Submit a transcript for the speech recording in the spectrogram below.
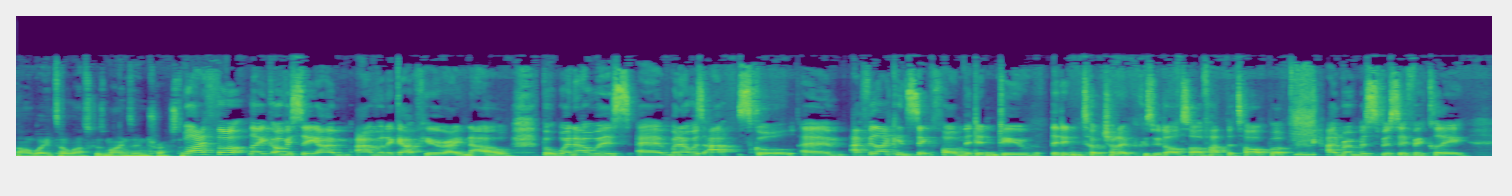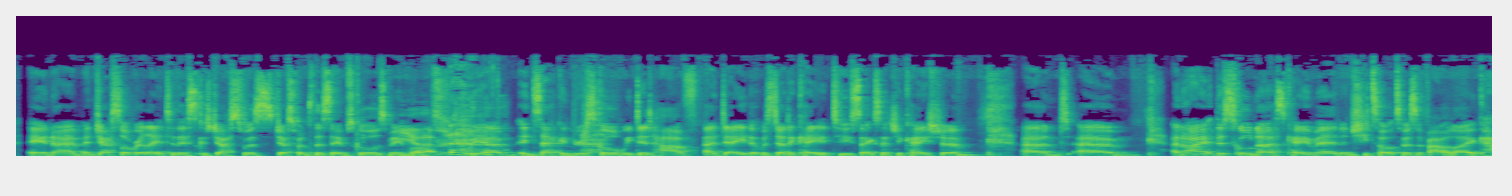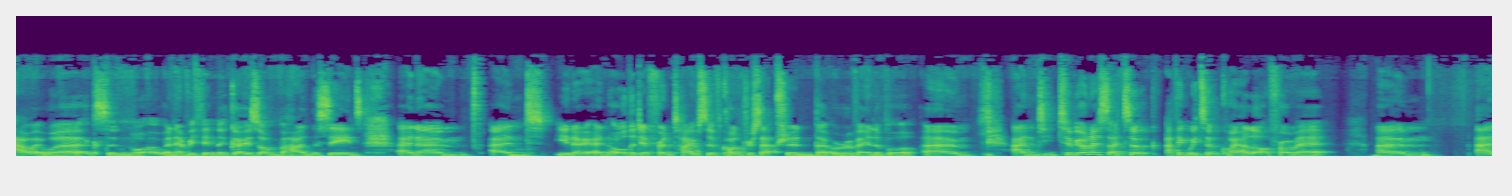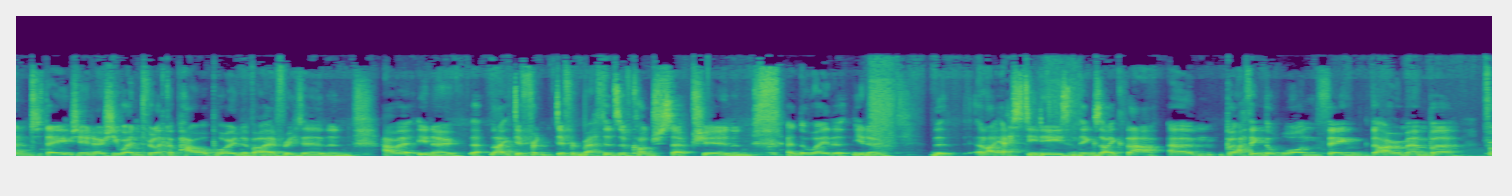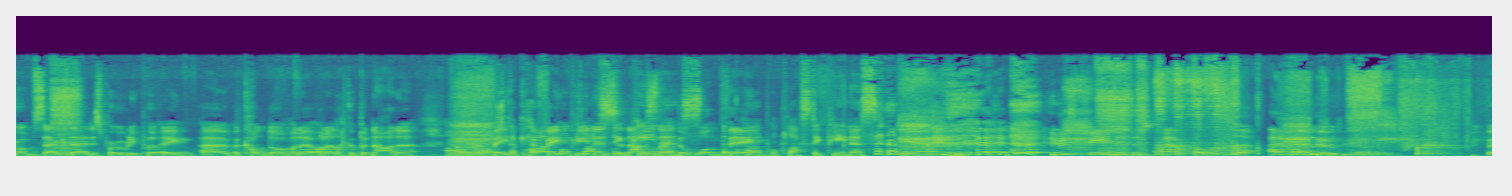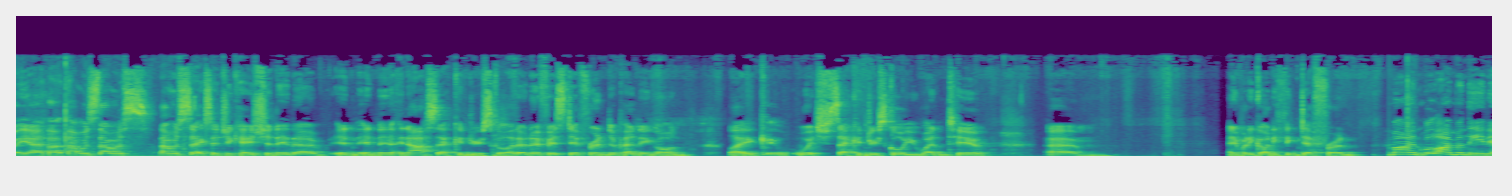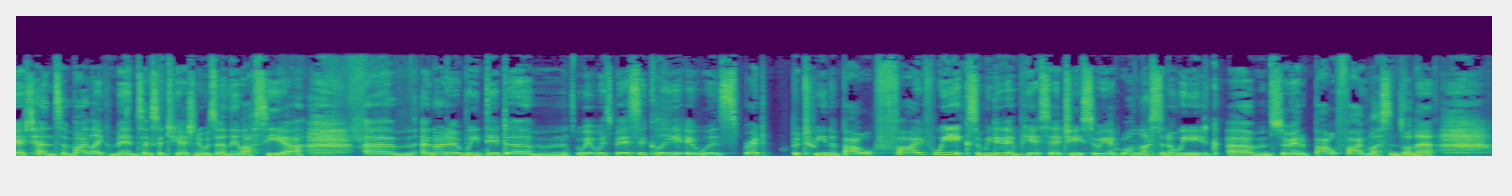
I'll wait till last because mine's interesting. Well, I thought like obviously I'm I'm on a gap year right now, but when I was uh, when I was at school, um, I feel like in sixth form they didn't do they didn't touch on it because we'd all sort of had the talk. But I remember specifically in um, and Jess will relate to this because Jess was Jess went to the same school as me. Yeah. But we um, in secondary school we did have a day that was dedicated to sex education, and um, and I the school nurse came in and she talked to us about like how it works and what and everything that goes on behind the scenes, and um and you know and all the different types of contraception that were available. Um, and to be honest, I took I think we took quite a lot from it. Um, and they you know she went through like a powerpoint about everything and how it you know like different different methods of contraception and and the way that you know that like STDs and things like that um, but I think the one thing that I remember from sex ed is probably putting um, a condom on a on a like a banana Oh or a fake, the a fake penis and that's penis. like the one the thing purple plastic penis. yeah whose penis is purple um, but yeah, that, that was that was that was sex education in um in, in in our secondary school. I don't know if it's different depending on like which secondary school you went to. Um, anybody got anything different? Mine, well, I'm only in year 10, so my like main sex education, it was only last year. Um, and I know we did, um, it was basically, it was spread between about five weeks and we did it in PSHE. So we had one lesson a week. Um, so we had about five lessons on it.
